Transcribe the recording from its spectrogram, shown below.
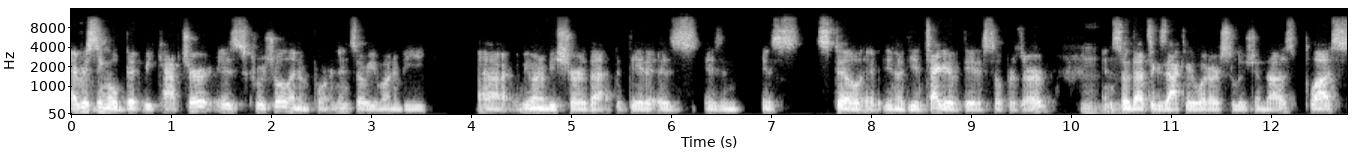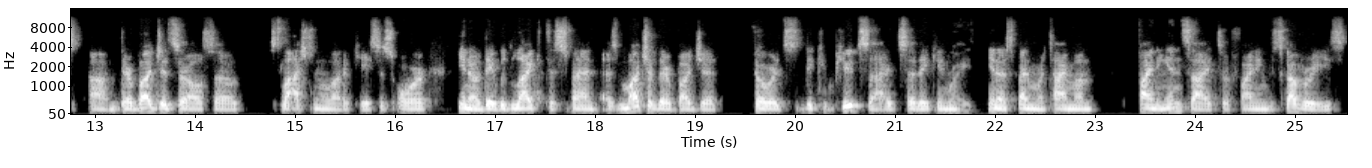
every single bit we capture is crucial and important, and so we want to be we want to be sure that the data is is is still you know the integrity of data is still preserved Mm-hmm. And so that's exactly what our solution does. Plus, um, their budgets are also slashed in a lot of cases, or you know they would like to spend as much of their budget towards the compute side, so they can right. you know spend more time on finding insights or finding discoveries.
